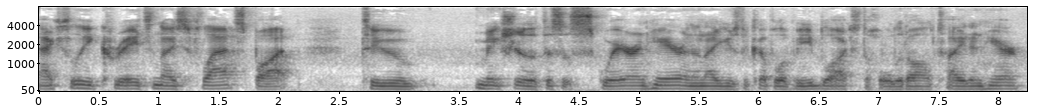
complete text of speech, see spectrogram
actually creates a nice flat spot to make sure that this is square in here and then I used a couple of V-blocks to hold it all tight in here.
